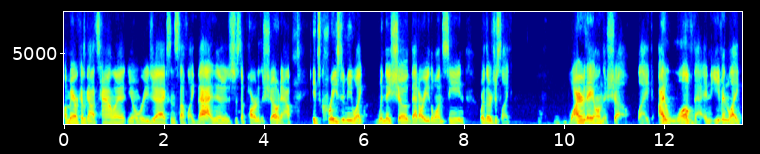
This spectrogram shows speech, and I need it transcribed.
america's got talent you know rejects and stuff like that and it's just a part of the show now. It's crazy to me like when they showed that are you the one scene where they're just like why are they on the show? Like i love that and even like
